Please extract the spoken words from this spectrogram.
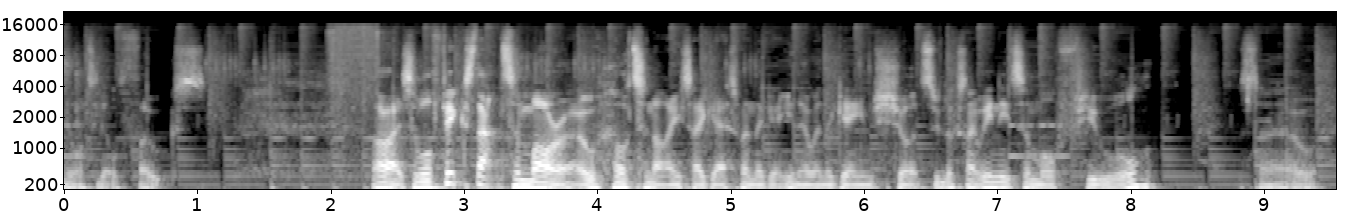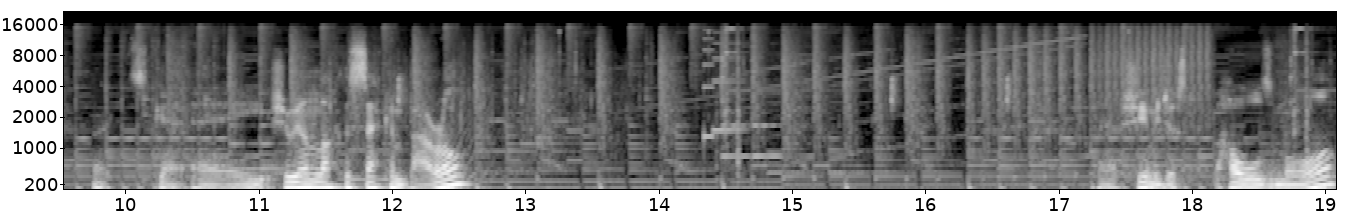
naughty little folks. All right, so we'll fix that tomorrow or tonight, I guess, when the get you know when the game shuts. It looks like we need some more fuel. So let's get a. Should we unlock the second barrel? I assume it just holds more.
